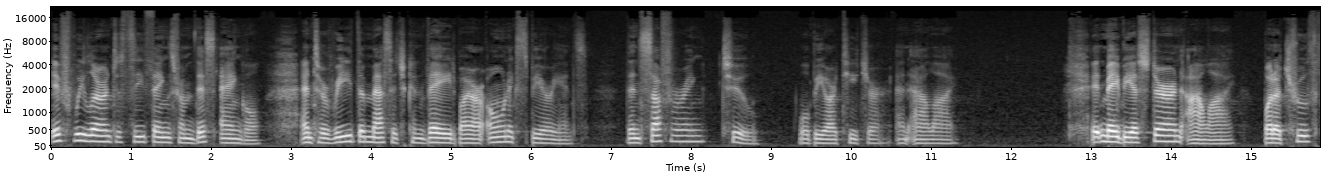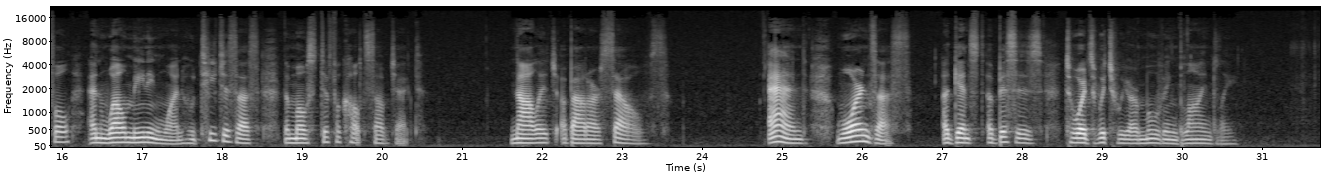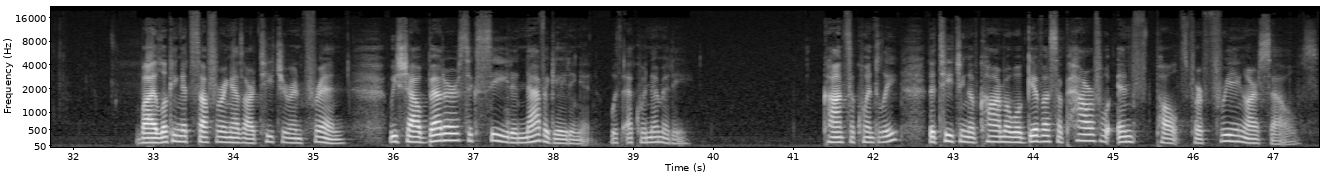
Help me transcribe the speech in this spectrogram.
If we learn to see things from this angle and to read the message conveyed by our own experience, then suffering, too, will be our teacher and ally. It may be a stern ally, but a truthful and well meaning one who teaches us the most difficult subject knowledge about ourselves and warns us against abysses towards which we are moving blindly. By looking at suffering as our teacher and friend, we shall better succeed in navigating it with equanimity. Consequently, the teaching of karma will give us a powerful impulse for freeing ourselves.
